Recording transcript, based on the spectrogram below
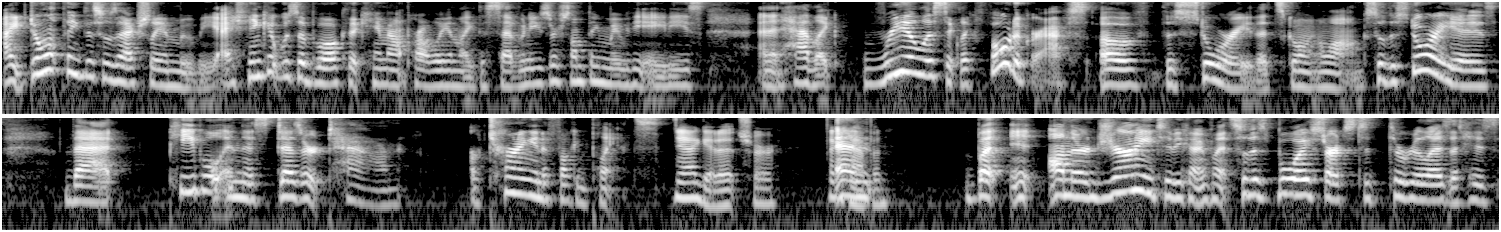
I don't think this was actually a movie. I think it was a book that came out probably in like the 70s or something, maybe the 80s, and it had like realistic like photographs of the story that's going along. So the story is that people in this desert town are turning into fucking plants. yeah, I get it. Sure, that can And- happen. But it, on their journey to becoming plants, so this boy starts to, to realize that his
